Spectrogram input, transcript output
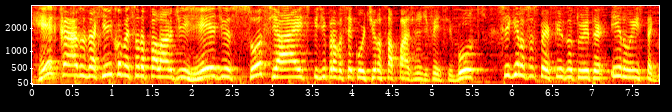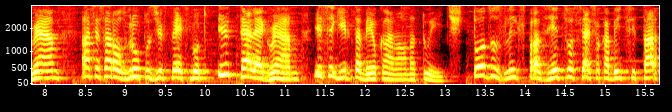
Recados aqui, começando a falar de redes sociais. Pedir para você curtir nossa página de Facebook, seguir nossos perfis no Twitter e no Instagram, acessar os grupos de Facebook e Telegram e seguir também o canal na Twitch. Todos os links para as redes sociais que eu acabei de citar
